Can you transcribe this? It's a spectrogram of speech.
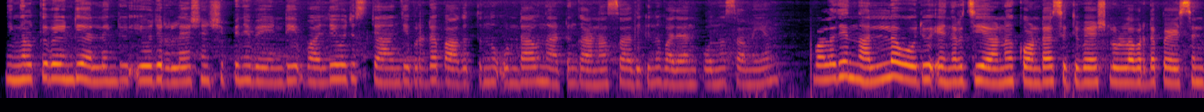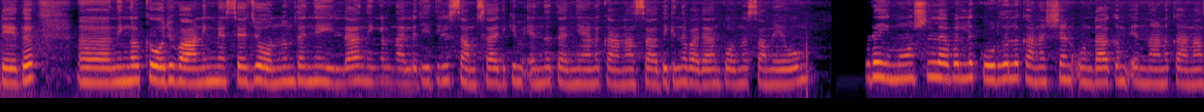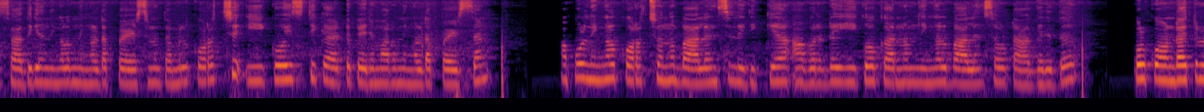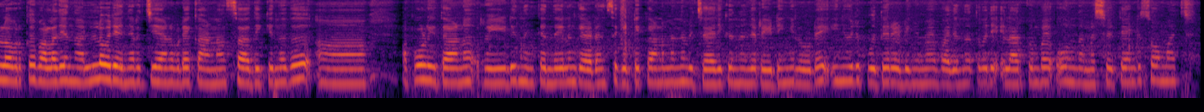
നിങ്ങൾക്ക് വേണ്ടി അല്ലെങ്കിൽ ഈ ഒരു റിലേഷൻഷിപ്പിന് വേണ്ടി വലിയൊരു സ്റ്റാൻഡ് ഇവരുടെ ഭാഗത്തുനിന്ന് ഉണ്ടാവുന്നതായിട്ടും കാണാൻ സാധിക്കുന്നു. വരാൻ പോകുന്ന സമയം. വളരെ നല്ല ഒരു എനർജിയാണ് കോണ്ടാക്ട് സിറ്റുവേഷനിലുള്ളവരുടെ പേഴ്സന്റേത് നിങ്ങൾക്ക് ഒരു വാർണിംഗ് മെസ്സേജോ ഒന്നും തന്നെ ഇല്ല. നിങ്ങൾ നല്ല രീതിയിൽ സംസാരിക്കും എന്ന് തന്നെയാണ് കാണാൻ സാധിക്കുന്നത്. വരാൻ പോകുന്ന സമയവും. ഇവിടെ ഇമോഷണൽ ലെവലിൽ കൂടുതൽ കണക്ഷൻ ഉണ്ടാകും എന്നാണ് കാണാൻ സാധിക്കുന്നത്. നിങ്ങളും നിങ്ങളുടെ പേഴ്സണും തമ്മിൽ കുറച്ച് ഈഗോയിസ്റ്റിക് ആയിട്ട് പെരുമാറും നിങ്ങളുടെ പേഴ്സൺ അപ്പോൾ നിങ്ങൾ കുറച്ചൊന്ന് ബാലൻസിലിരിക്കുക അവരുടെ ഈഗോ കാരണം നിങ്ങൾ ബാലൻസ് ഔട്ട് ആകരുത്. അപ്പോൾ കോണ്ടാക്റ്റ് ഉള്ളവർക്ക് വളരെ നല്ല ഒരു എനർജിയാണ് ഇവിടെ കാണാൻ സാധിക്കുന്നത്. അപ്പോൾ ഇതാണ് റീഡിങ് നിങ്ങൾക്ക് എന്തെങ്കിലും ഗൈഡൻസ് കിട്ടിക്കാണുമെന്ന് വിചാരിക്കുന്ന. റീഡിങ്ങിലൂടെ ഇനി ഒരു പുതിയ റീഡിങ്ങുമായി വരുന്നത് വരെ എല്ലാവർക്കും bye Om namaste thank so much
